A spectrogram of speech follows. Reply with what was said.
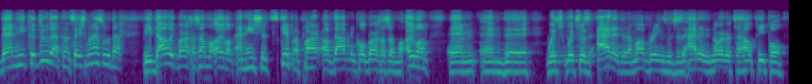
then he could do that and say Shemaneser with them. Vidalik Baruch Hashem la'olam, and he should skip a part of davening called Baruch Hashem la'olam, um, and uh, which which was added. The Ramah brings, which is added in order to help people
